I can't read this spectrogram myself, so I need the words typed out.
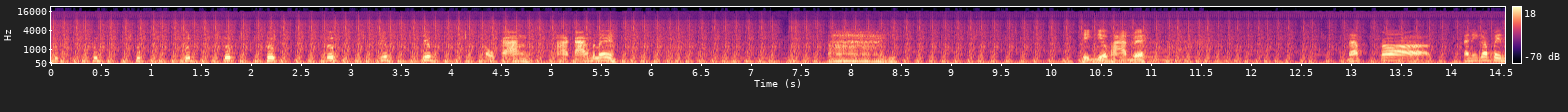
ปุ๊บปุ๊บปุ๊บปุ๊บปุ๊บปุ๊บปุ๊บยึบยึบเข้ากลางผ่ากลางไปเลยอ้ายเทคเดียวผ่านเว้ยนับก็อันนี้ก็เป็น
